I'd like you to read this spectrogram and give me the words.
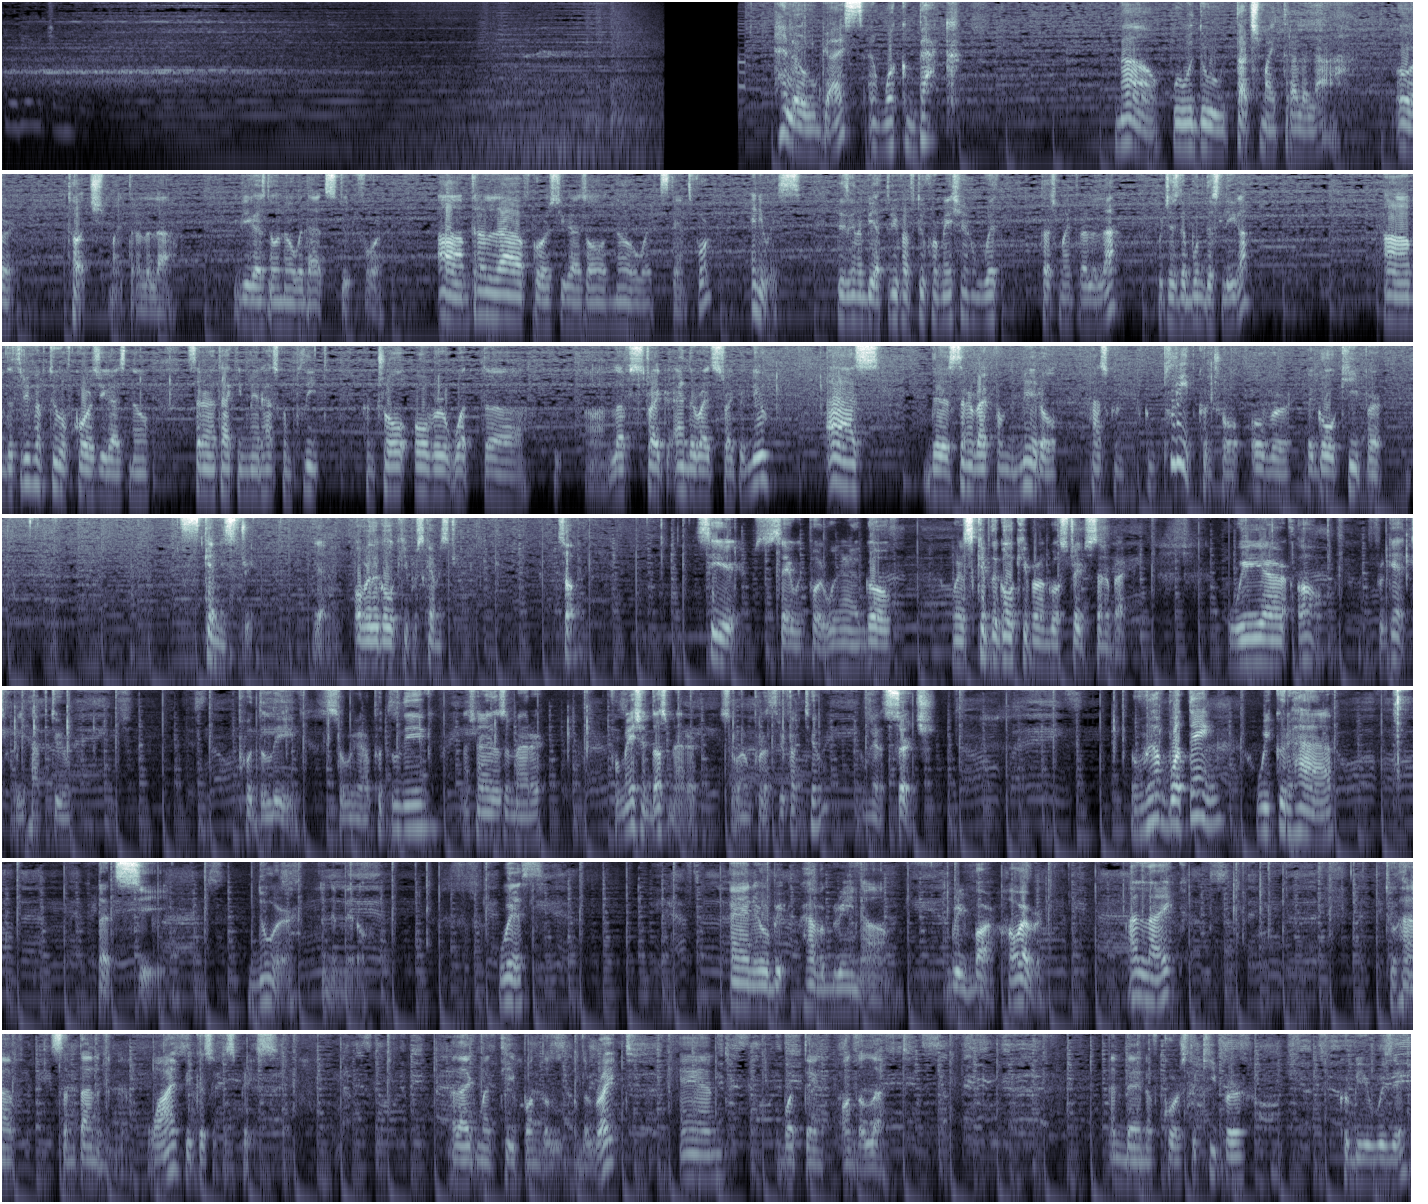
Audio Jungle. Hello guys and welcome back. Now we will do touch my tralala or touch my tralala if you guys don't know what that stood for. Um, tralala of course you guys all know what it stands for. Anyways, this is gonna be a 3-5-2 formation with touch my tralala which is the Bundesliga. Um, the 3-5-2 of course you guys know center attacking mid has complete control over what the uh, left striker and the right striker do as the center back from the middle has con- complete control over the goalkeeper chemistry yeah over the goalkeeper's chemistry so see here say we put we're gonna go we're gonna skip the goalkeeper and go straight to center back. We are oh forget we have to put the league so we're gonna put the league nationality doesn't matter formation does matter so we're gonna put a 352 and we're gonna search if we have Boateng, we could have, let's see, Neuer in the middle, with, and it will be have a green um, green bar. However, I like to have Santana in the middle. Why? Because of his pace. I like Matip on the on the right and Boateng on the left. And then of course the keeper could be Wize,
